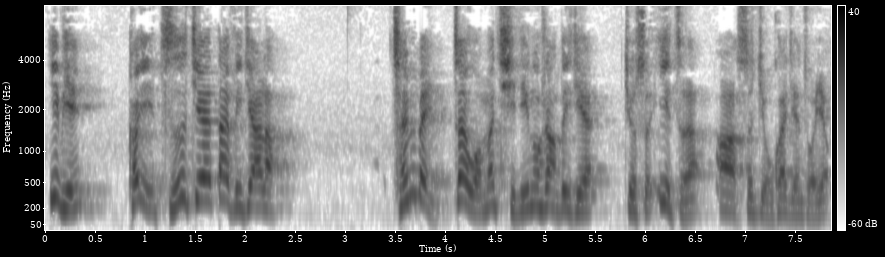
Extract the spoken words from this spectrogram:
一瓶，可以直接带回家了。成本在我们启迪路上对接就是一折二十九块钱左右。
